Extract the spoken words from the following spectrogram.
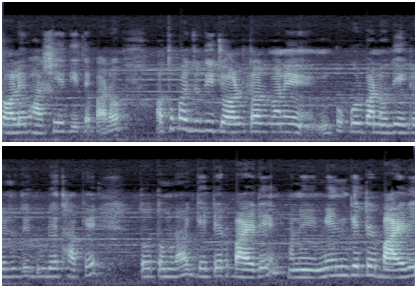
জলে ভাসিয়ে দিতে পারো, অথবা যদি জল টল মানে পুকুর বা নদী এগুলো যদি দূরে থাকে, তো তোমরা গেটের বাইরে মানে মেন গেটের বাইরে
